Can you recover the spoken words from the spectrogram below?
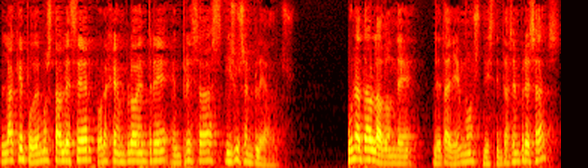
la que podemos establecer, por ejemplo, entre empresas y sus empleados. Una tabla donde detallemos distintas empresas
